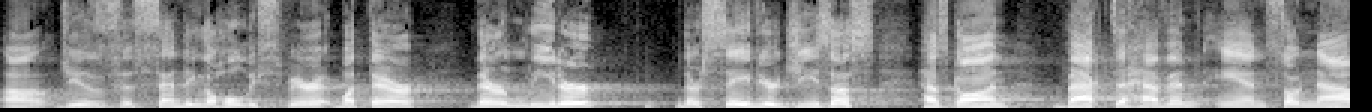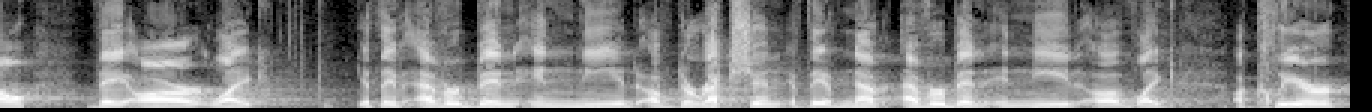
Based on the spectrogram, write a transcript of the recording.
Uh, Jesus is sending the Holy Spirit, but their, their leader, their Savior Jesus, has gone back to heaven. And so now they are like if they've ever been in need of direction, if they have never ever been in need of like a clear,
